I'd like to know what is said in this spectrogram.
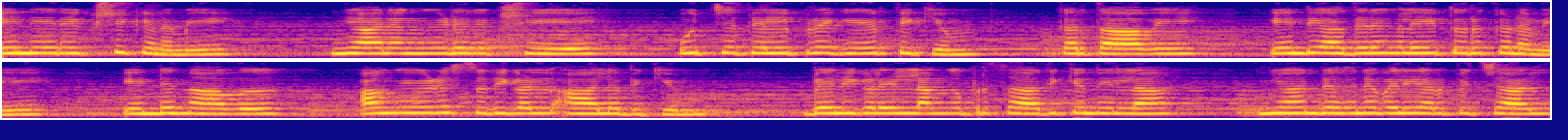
എന്നെ രക്ഷിക്കണമേ. ഞാൻ അങ്ങയുടെ രക്ഷയെ ഉച്ചത്തിൽ പ്രകീർത്തിക്കും. കർത്താവെ എന്റെ അതിരങ്ങളെ തുറക്കണമേ. എന്റെ നാവ് അങ്ങയുടെ സ്തുതികൾ ആലപിക്കും. ബലികളിൽ അങ്ങ് പ്രസാദിക്കുന്നില്ല. ഞാൻ ദഹനബലി അർപ്പിച്ചാൽ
